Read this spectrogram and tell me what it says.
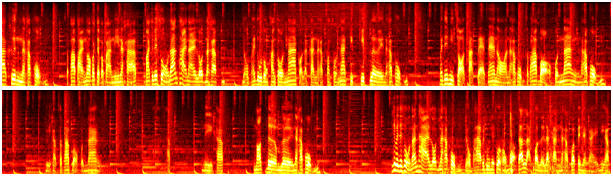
มากขึ้นนะครับผมสภาพภายนอกก็จะประมาณนี้นะครับมาจะในส่วนของด้านภายในรถนะครับเดี๋ยวผมให้ดูตรงคอนโซลหน้าก่อนละกันนะครับคอนโซลหน้ากิฟกิฟเลยนะครับผมไม่ได้มีจอดตากแดดแน่นอนนะครับผมสภาพเบาะคนนั่งนะครับผมนี่ครับสภาพเบาะคนนั่งครับนี่ครับ น็อตเดิมเลยนะครับผมนี่จะเป็นในส่วนด้านท้ายรถนะครับผมเดี๋ยวผมพาไปดูในส่วนของเบาะด้านหลังก่อนเลยละกันนะครับว่าเป็นยังไงนี่ครับ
